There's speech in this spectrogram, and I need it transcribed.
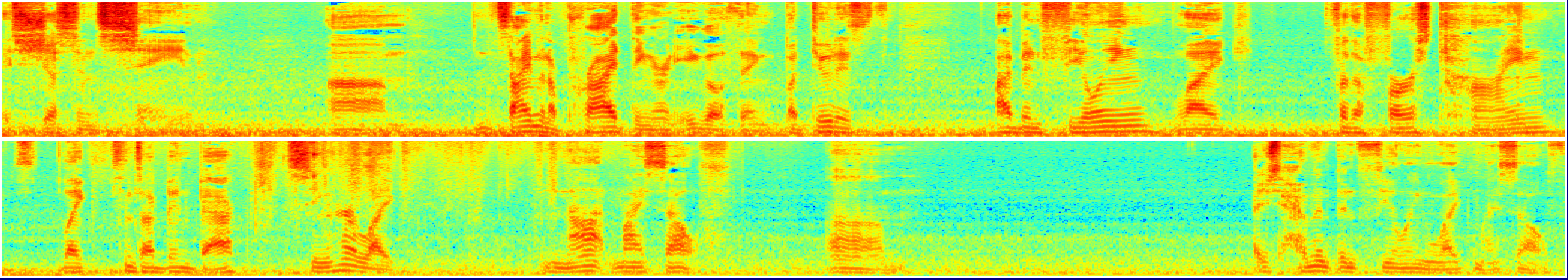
It's just insane. Um, it's not even a pride thing or an ego thing, but dude, it's I've been feeling like for the first time, like since I've been back, seeing her like not myself. Um, I just haven't been feeling like myself.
